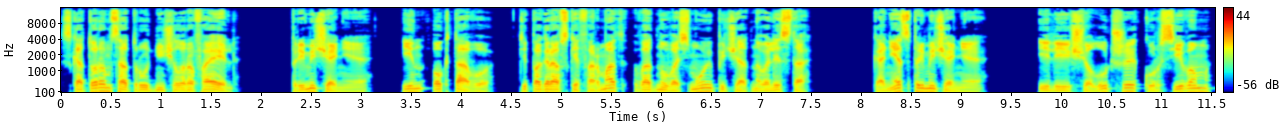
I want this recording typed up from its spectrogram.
с которым сотрудничал Рафаэль. Примечание. In octavo – типографский формат в одну восьмую печатного листа. Конец примечания. Или еще лучше, курсивом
